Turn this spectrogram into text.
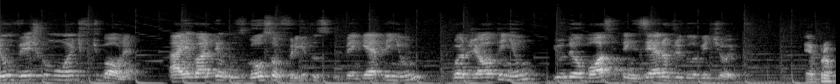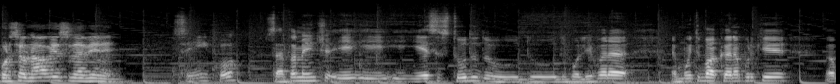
que eu vejo como um anti-futebol, né? Aí agora tem os gols sofridos, o Wenger tem um, o Guardiola tem um e o Del Bosque tem 0,28. É proporcional isso, né, Vini? Sim, pô, certamente. E, e, e esse estudo do, do, do Bolívar é, é muito bacana porque ah,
